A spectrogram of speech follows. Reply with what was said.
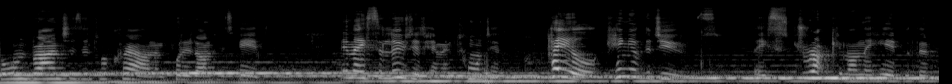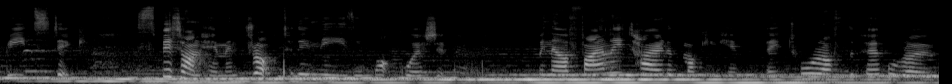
thorn branches into a crown and put it on his head. Then they saluted him and taunted, Hail, King of the Jews! They struck him on the head with a reed stick, spit on him, and dropped to their knees in mock worship. When they were finally tired of mocking him, they tore off the purple robe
